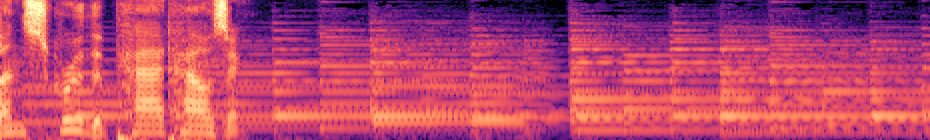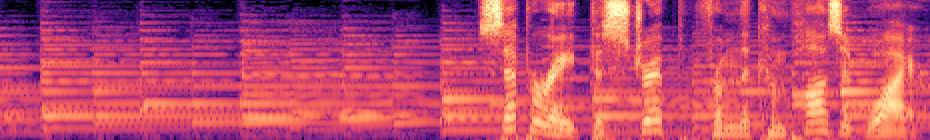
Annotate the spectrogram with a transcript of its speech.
Unscrew the pad housing. Separate the strip from the composite wire.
